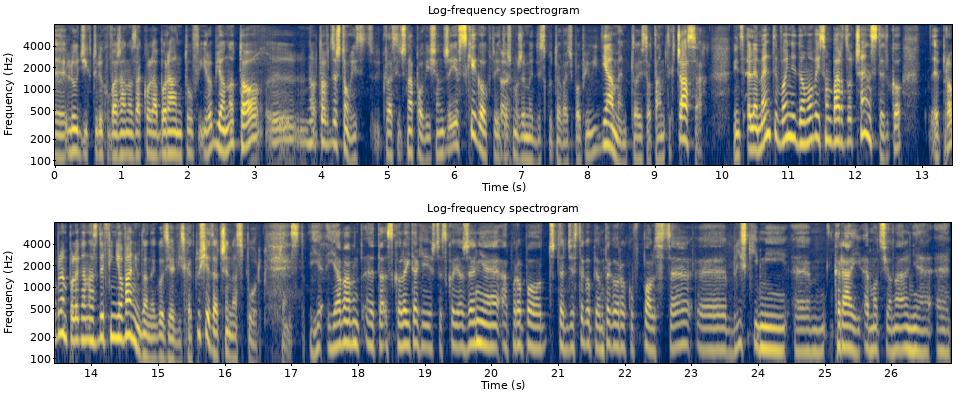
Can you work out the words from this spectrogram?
y, ludzi, których uważano za kolaborantów i robiono to, y, no to zresztą jest klasyczna powieść Andrzejewskiego, o której tak. też możemy dyskutować, Popiół i Diament, to jest o tamtych czasach. Więc elementy wojny domowej są bardzo częste, tylko Problem polega na zdefiniowaniu danego zjawiska. Tu się zaczyna spór często. Ja, ja mam e, ta, z kolei takie jeszcze skojarzenie a propos 45 roku w Polsce. E, bliski mi kraj emocjonalnie e,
